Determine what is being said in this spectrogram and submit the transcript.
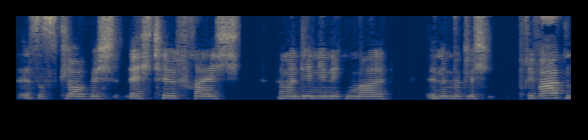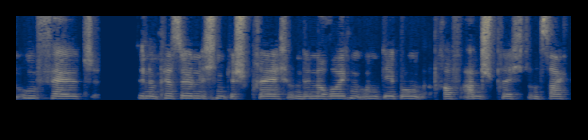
ist es, glaube ich, echt hilfreich, wenn man denjenigen mal in einem wirklich privaten Umfeld, in einem persönlichen Gespräch und in einer ruhigen Umgebung drauf anspricht und sagt,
